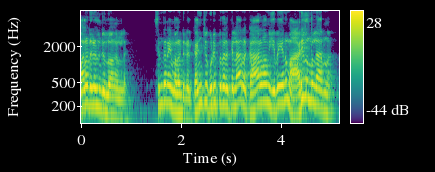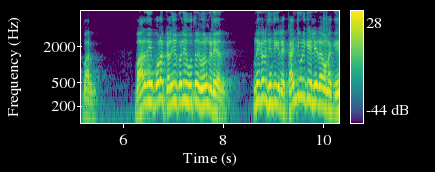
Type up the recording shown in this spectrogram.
மலடுகள்னு சொல்லுவாங்கல்ல. சிந்தனை மலடுகள். கஞ்சி குடிப்பதற்கெல்லாம் காரணம் இவையனும் அறிவும் இல்லாருன்னா பாரதி. பாரதியை போல் கழுவி கழுவி ஊற்றின இவனும் கிடையாது. இன்னைக்கு வரை சிந்திக்கல கஞ்சி குடிக்க இல்லையடா உனக்கு?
